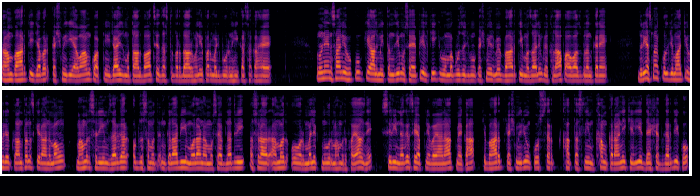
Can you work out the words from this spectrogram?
تاہم بھارتی جبر کشمیری عوام کو اپنی جائز مطالبات سے دستبردار ہونے پر مجبور نہیں کر سکا ہے۔ انہوں نے انسانی حقوق کی عالمی تنظیموں سے اپیل کی کہ وہ مقبوضہ جموں کشمیر میں بھارتی مظالم کے خلاف آواز بلند کریں۔ دریاسنا کل جماعتی حریت کانفرنس کے رہنماؤں محمد سلیم زرگر عبدالسمد انقلابی، مولانا مصعب ندوی، اسرار احمد اور ملک نور محمد فیاض نے سری نگر سے اپنے بیانات میں کہا کہ بھارت کشمیریوں کو سرد خط تسلیم کھم کرانے کے لیے دہشت گردی کو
